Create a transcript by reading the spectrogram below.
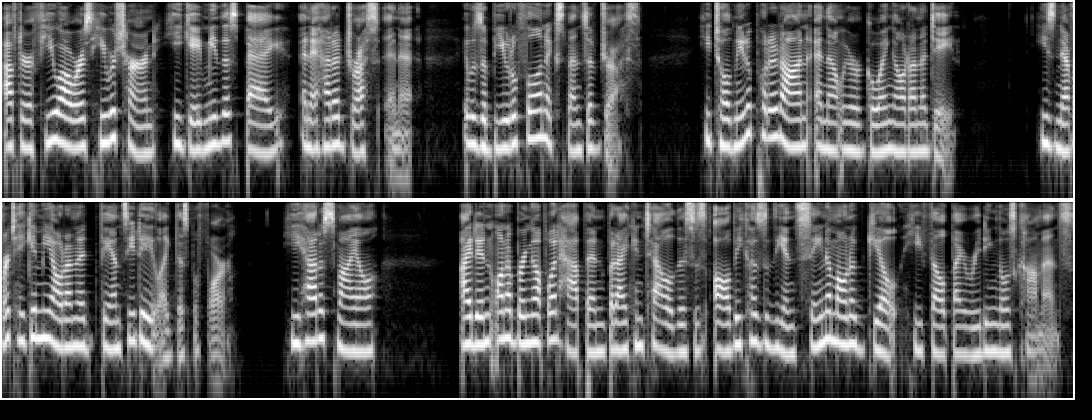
After a few hours, he returned. He gave me this bag and it had a dress in it. It was a beautiful and expensive dress. He told me to put it on and that we were going out on a date. He's never taken me out on a fancy date like this before. He had a smile. I didn't want to bring up what happened, but I can tell this is all because of the insane amount of guilt he felt by reading those comments.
